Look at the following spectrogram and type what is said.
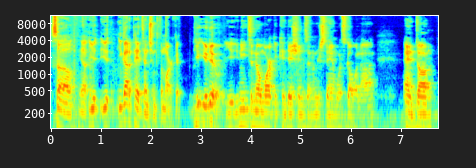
so, yeah, you, you, you got to pay attention to the market. You, you do. You, you need to know market conditions and understand what's going on. And um,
